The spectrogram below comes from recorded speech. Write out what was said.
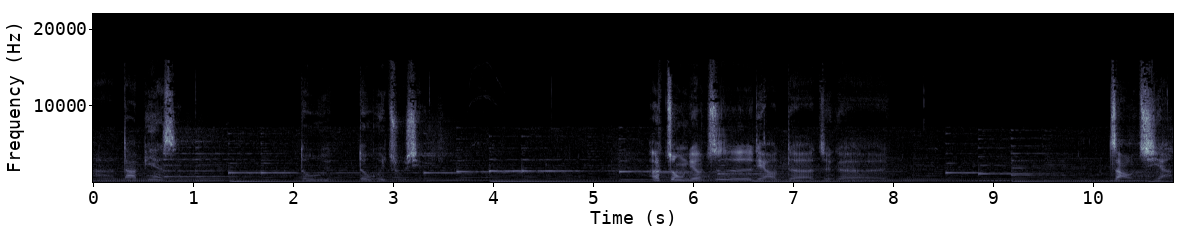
啊大便时都都会出现。而肿瘤治疗的这个早期啊。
